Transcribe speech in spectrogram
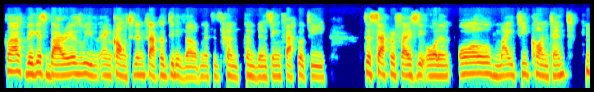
perhaps biggest barriers we've encountered in faculty development is con- convincing faculty to sacrifice the all and almighty content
